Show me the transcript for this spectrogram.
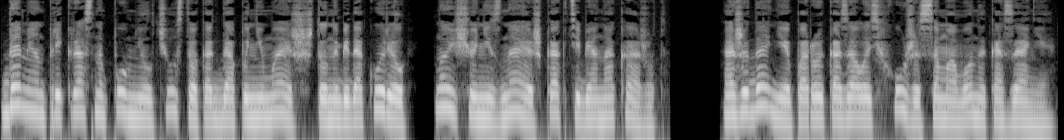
Дамиан прекрасно помнил чувство, когда понимаешь, что набедокурил, но еще не знаешь, как тебя накажут. Ожидание порой казалось хуже самого наказания.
